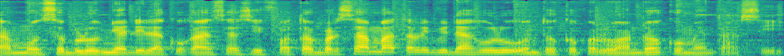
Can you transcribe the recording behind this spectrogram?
namun sebelumnya dilakukan sesi foto bersama terlebih dahulu untuk keperluan dokumentasi.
